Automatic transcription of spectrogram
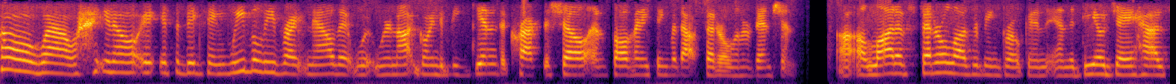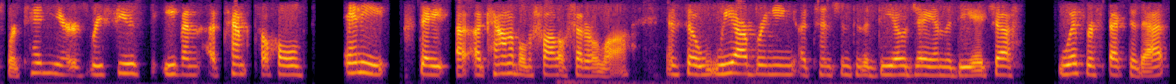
Oh, wow. You know, it, it's a big thing. We believe right now that we- we're not going to begin to crack the shell and solve anything without federal intervention. Uh, a lot of federal laws are being broken, and the DOJ has for 10 years refused to even attempt to hold any state uh, accountable to follow federal law. And so we are bringing attention to the DOJ and the DHS with respect to that.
